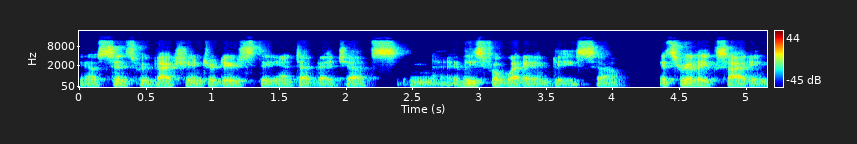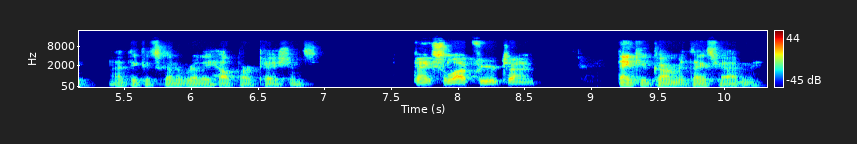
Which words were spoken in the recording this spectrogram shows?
you know since we've actually introduced the anti-VEGFs, in, at least for wet AMD. So it's really exciting. I think it's going to really help our patients. Thanks a lot for your time. Thank you, Carmen. Thanks for having me.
